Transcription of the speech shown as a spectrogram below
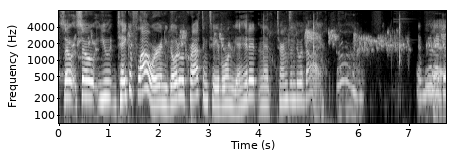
So so you take a flower and you go to a crafting table and you hit it and it turns into a dye. Oh. And then Yeah.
